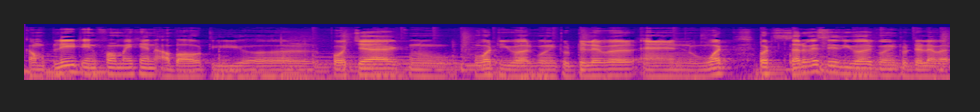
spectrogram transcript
complete information about your project what you are going to deliver and what what services you are going to deliver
